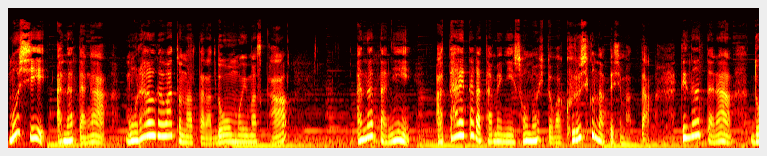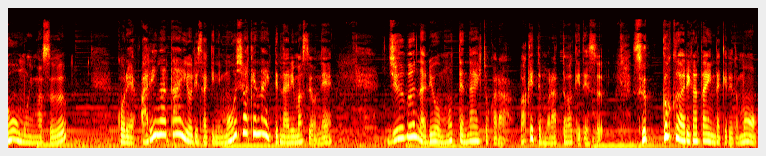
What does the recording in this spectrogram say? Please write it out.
もしあなたがもらう側となったらどう思いますか？あなたに与えたがためにその人は苦しくなってしまった。ってなったらどう思います？これありがたいより先に申し訳ないってなりますよね。十分な量を持ってない人から分けてもらったわけです。すっごくありがたいんだけれども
